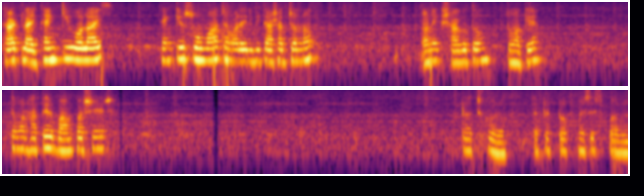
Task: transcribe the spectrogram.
Third like thank you all eyes thank you so much আমার এলবিতে আসার জন্য। অনেক স্বাগতম তোমাকে। তোমার হাতের বাম পাশের টাচ করো। একটা টপ মেসেজ পাবে।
